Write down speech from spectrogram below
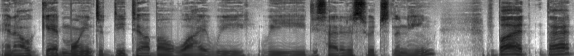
And I'll get more into detail about why we we decided to switch the name. But that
